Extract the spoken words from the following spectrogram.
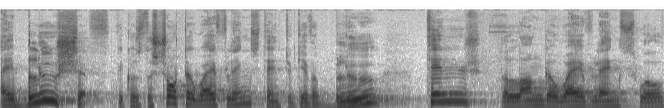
a blue shift because the shorter wavelengths tend to give a blue tinge, the longer wavelengths will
